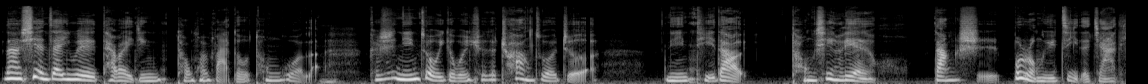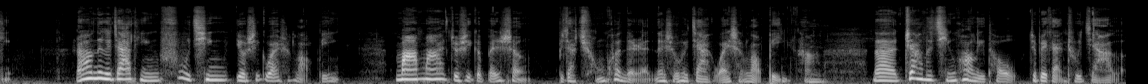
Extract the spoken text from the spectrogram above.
那现在，因为台湾已经同婚法都通过了，可是您作为一个文学的创作者，您提到同性恋当时不容于自己的家庭，然后那个家庭父亲又是一个外省老兵，妈妈就是一个本省比较穷困的人，那时候会嫁给外省老兵哈。那这样的情况里头就被赶出家了，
